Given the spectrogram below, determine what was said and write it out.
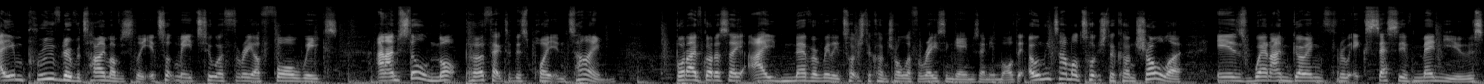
I improved over time, obviously. It took me two or three or four weeks, and I'm still not perfect at this point in time. But I've got to say, I never really touch the controller for racing games anymore. The only time I'll touch the controller is when I'm going through excessive menus,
